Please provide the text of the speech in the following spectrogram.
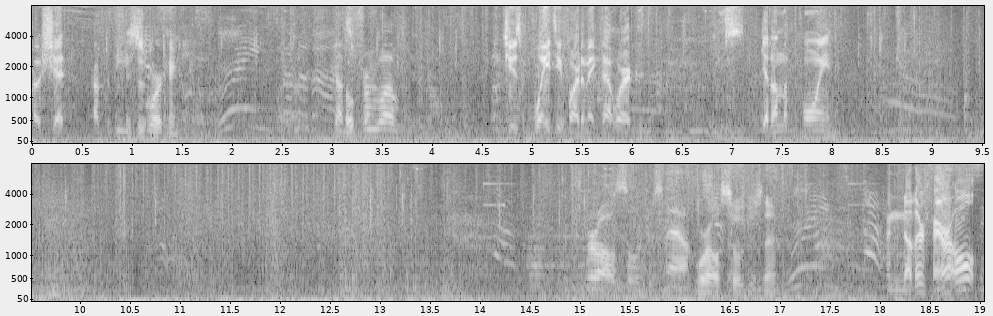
Oh shit. Drop the beast. This is working. Justice oh. from above. She was way too far to make that work. Just get on the point. We're all soldiers now. We're all soldiers now. Another Pharah ult?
